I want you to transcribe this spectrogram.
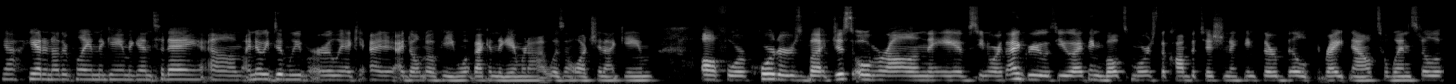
Yeah, he had another play in the game again today. Um, I know he did leave early. I, I, I don't know if he went back in the game or not. I wasn't watching that game all four quarters, but just overall in the AFC North, I agree with you. I think Baltimore's the competition. I think they're built right now to win. Still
